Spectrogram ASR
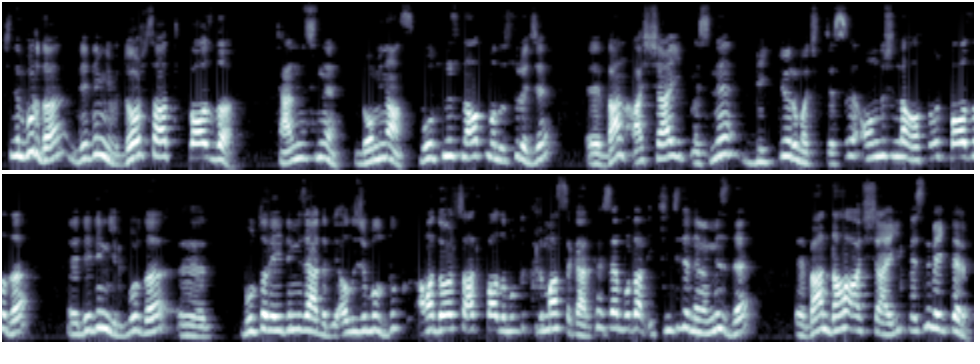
Şimdi burada dediğim gibi 4 saatlik bazda kendisini dominans bulutun üstüne atmadığı sürece e, ben aşağıya gitmesini bekliyorum açıkçası. Onun dışında haftalık bazda da e, dediğim gibi burada e, buluta değdiğimiz yerde bir alıcı bulduk. Ama 4 saatlik bazda bulutu kırmazsak arkadaşlar buradan ikinci denememiz de e, ben daha aşağıya gitmesini beklerim.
